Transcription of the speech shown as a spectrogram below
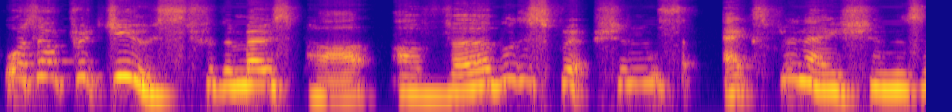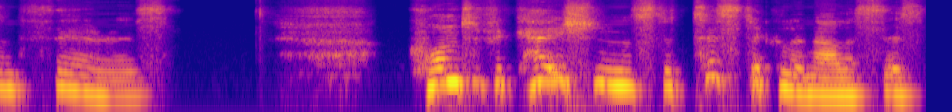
What are produced for the most part are verbal descriptions, explanations and theories. Quantification and statistical analysis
